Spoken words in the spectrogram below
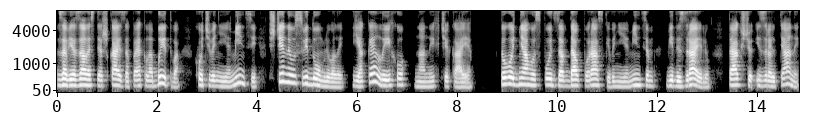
Зав'язалась тяжка і запекла битва, хоч веніямінці ще не усвідомлювали, яке лихо на них чекає. Того дня Господь завдав поразки веніямінцям від Ізраїлю, так що ізраїльтяни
